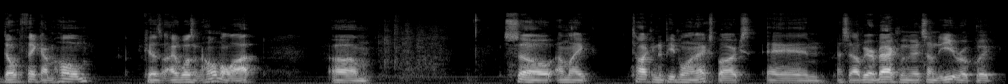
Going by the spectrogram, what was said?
don't think I'm home because I wasn't home a lot. Um, so I'm like talking to people on Xbox, and I said, "I'll be right back. I'm gonna get something to eat real quick."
